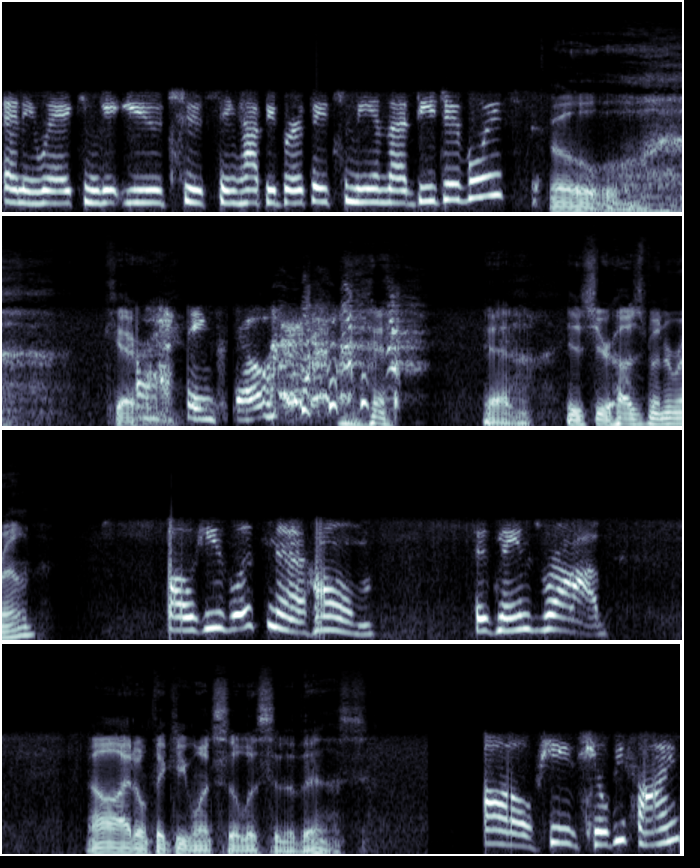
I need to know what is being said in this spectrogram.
Any way I can get you to sing happy birthday to me in that DJ voice? Oh, Carrie. Oh, thank you. yeah. Is your husband around? oh, he's listening at home. His name's Rob. Oh, I don't think he wants to listen to this. Oh, he's he'll be fine.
